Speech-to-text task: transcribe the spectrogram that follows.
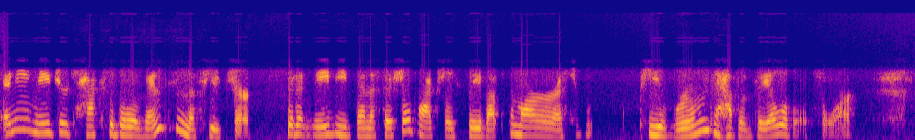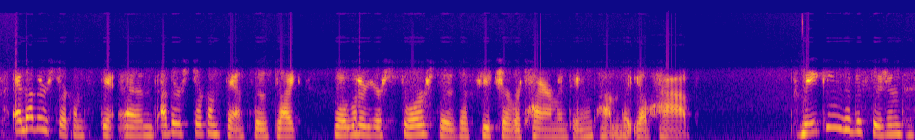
any major taxable events in the future that it may be beneficial to actually save up some RRSP room to have available for and other circumstan- and other circumstances like you know what are your sources of future retirement income that you'll have. Making the decision to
